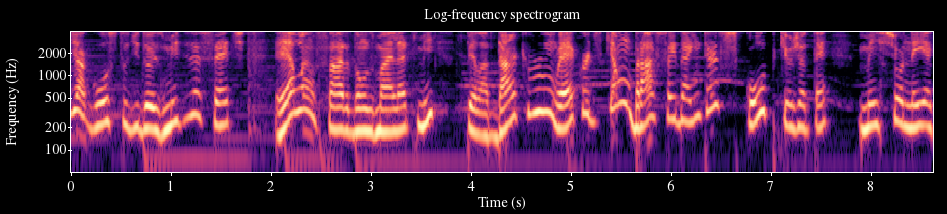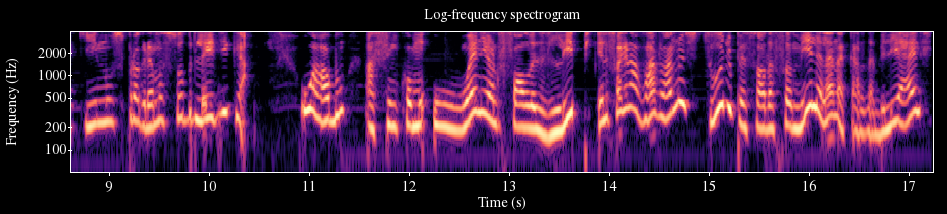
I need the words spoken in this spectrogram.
de agosto de 2017, é lançado Don't Smile At Me pela Darkroom Records, que é um braço aí da Interscope, que eu já até mencionei aqui nos programas sobre Lady Gaga. O álbum, assim como o When You Fall Asleep, ele foi gravado lá no estúdio pessoal da família, lá na casa da Billie Eilish.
